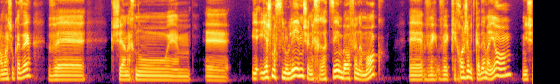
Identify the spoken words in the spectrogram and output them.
או משהו כזה, וכשאנחנו, אה, אה, יש מסלולים שנחרצים באופן עמוק, אה, ו- וככל שמתקדם היום, מי, ש,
